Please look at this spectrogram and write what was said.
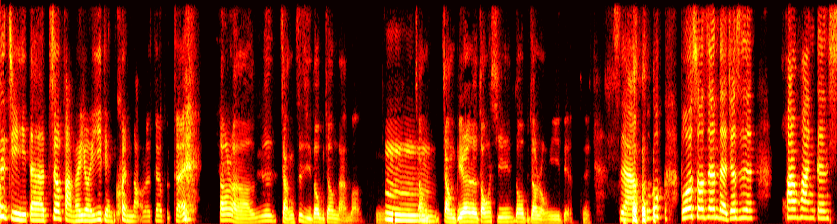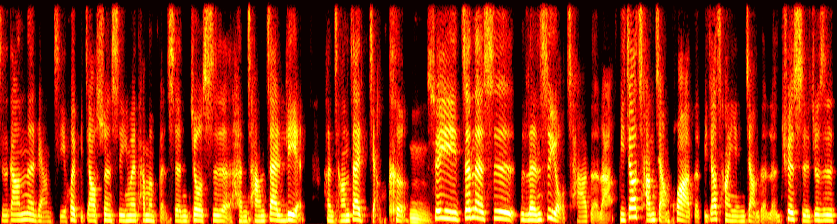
自己的就反而有一点困扰了，对不对？当然啊，就是讲自己都比较难嘛。嗯，讲讲别人的东西都比较容易一点。对，是啊。不过不过说真的，就是欢欢跟石刚那两集会比较顺，是因为他们本身就是很常在练，很常在讲课。嗯，所以真的是人是有差的啦。比较常讲话的，比较常演讲的人，确实就是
